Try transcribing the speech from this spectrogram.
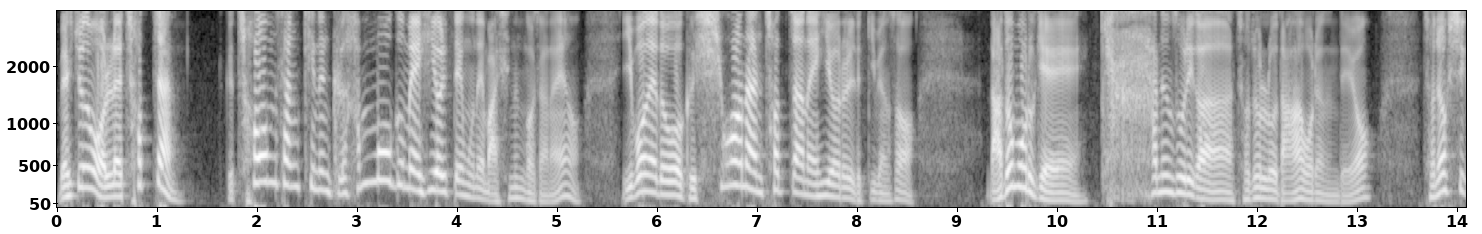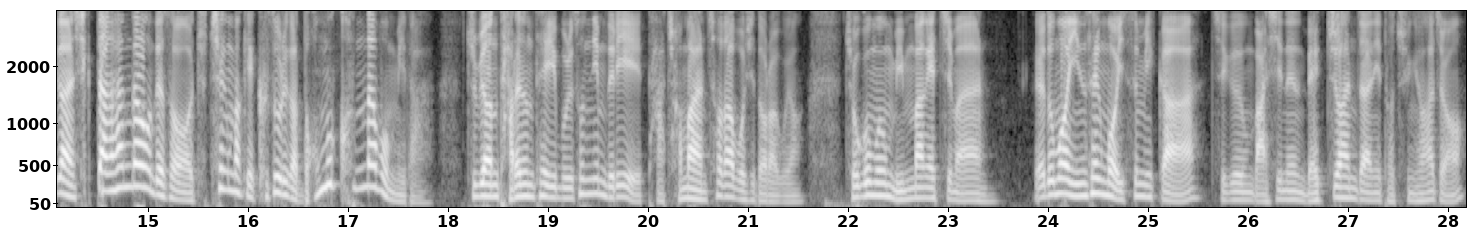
맥주는 원래 첫 잔, 그 처음 삼키는 그 한 모금의 희열 때문에 마시는 거잖아요. 이번에도 그 시원한 첫 잔의 희열을 느끼면서 나도 모르게 캬 하는 소리가 저절로 나와버렸는데요. 저녁 시간 식당 한가운데서 주책맞게 그 소리가 너무 컸나 봅니다. 주변 다른 테이블 손님들이 다 저만 쳐다보시더라고요. 조금은 민망했지만 그래도 뭐 인생 뭐 있습니까? 지금 마시는 맥주 한 잔이 더 중요하죠.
